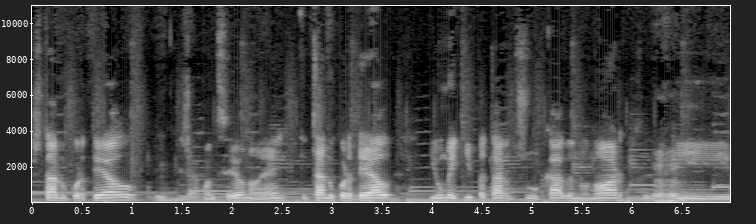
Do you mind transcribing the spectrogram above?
Estar no quartel, já aconteceu, não é? Estar no quartel e uma equipa estar deslocada no norte uhum. e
